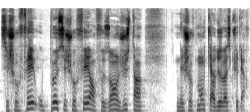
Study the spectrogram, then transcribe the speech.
s'échauffer ou peu s'échauffer en faisant juste un, échauffement cardiovasculaire.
